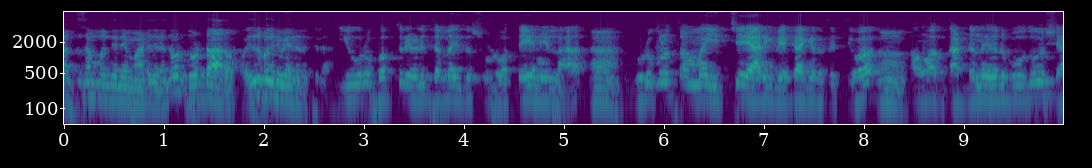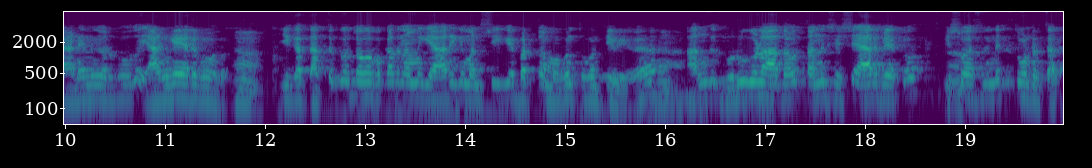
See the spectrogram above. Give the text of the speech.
ರಕ್ತ ಸಂಬಂಧಿನೇ ಮಾಡಿದ್ದಾರೆ ಅಂತ ಅವ್ರು ದೊಡ್ಡ ಆರೋಪ. ಇದ್ರ ಬಗ್ಗೆ ನೀವೇನು ಹೇಳ್ತೀರಾ? ಇವರು ಭಕ್ತರು ಹೇಳಿದ್ದೆಲ್ಲ ಇದು ಸುಳ್ಳು ಒತ್ತೇನಿಲ್ಲ ಗುರುಗಳು ತಮ್ಮ ಇಚ್ಛೆ ಯಾರಿಗೆ ಬೇಕಾಗಿರ್ತೈತಿವೋ ಅವ ದಡ್ಡನೂ ಇರ್ಬೋದು ಶಾಣೆನೂ ಇರ್ಬೋದು ಹಂಗೆ ಇರ್ಬೋದು. ಈಗ ದತ್ತಕ್ಕೆ ತಗೋಬೇಕಾದ್ರೆ ನಮಗೆ ಯಾರಿಗೆ ಮನಸ್ಸಿಗೆ ಬರ್ತಾ ಮಗುನ್ ತಗೊಂತೀವಿ. ಹಂಗ ಗುರುಗಳು ಗುರುಗಳಾದವ್ರು ತನ್ನ ಶಿಷ್ಯ ಯಾರು ಬೇಕು? ವಿಶ್ವಾಸದ ಮೇಲೆ ತಗೊಂಡಿರ್ತಾರೆ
